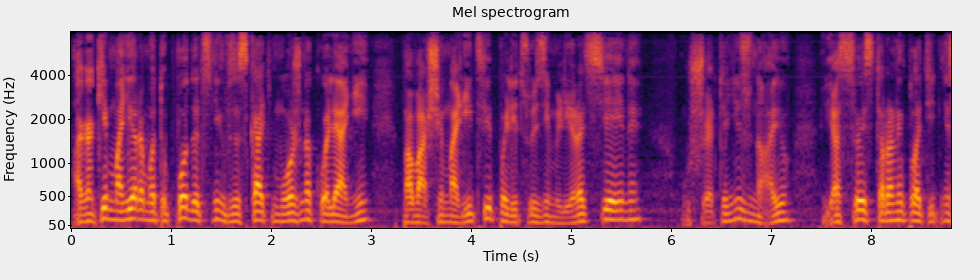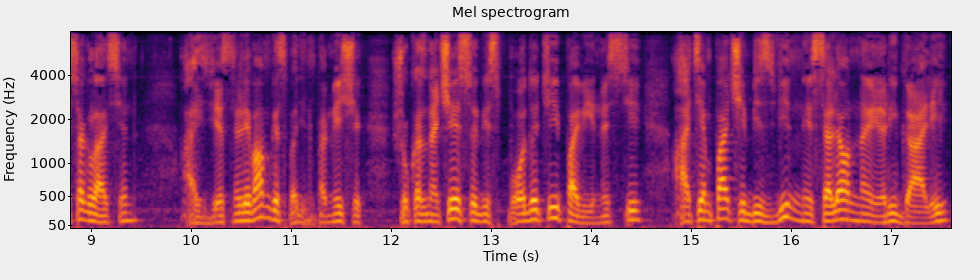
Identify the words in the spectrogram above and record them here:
А каким манером эту подать с них взыскать можно, коли они по вашей молитве по лицу земли рассеяны? Уж это не знаю. Я с своей стороны платить не согласен. А известно ли вам, господин помещик, что казначейство без подати и повинности, а тем паче безвинные соленые регалии,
